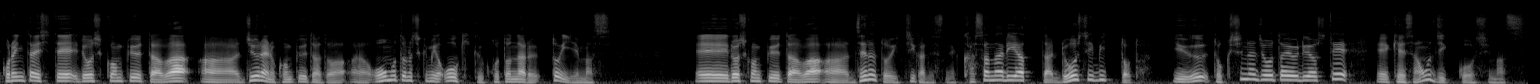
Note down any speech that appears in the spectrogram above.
これに対して量子コンピューターは従来のコンピューターとは大元の仕組みが大きく異なると言えます。量子コンピューターは0と1がですね重なり合った量子ビットという特殊な状態を利用して計算を実行します。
